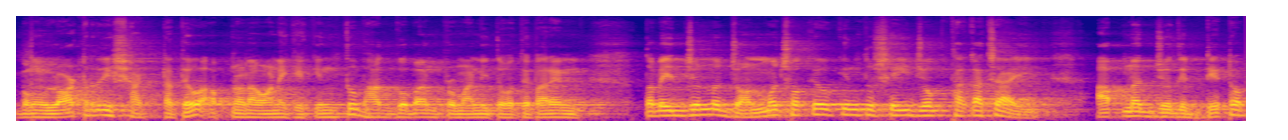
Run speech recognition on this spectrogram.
এবং লটারি সারটাতেও আপনারা অনেকে কিন্তু ভাগ্যবান প্রমাণিত হতে পারেন। তবে এর জন্য জন্মছকেও কিন্তু সেই যোগ থাকা চাই। আপনার যদি ডেট অফ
